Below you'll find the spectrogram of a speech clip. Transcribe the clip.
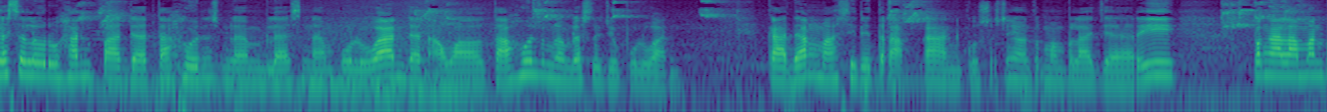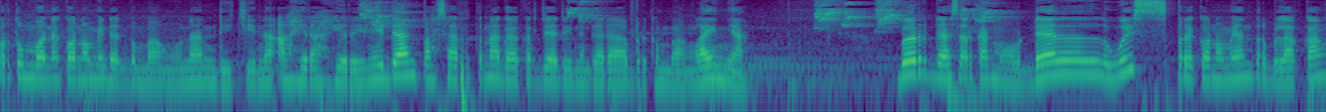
keseluruhan pada tahun 1960-an dan awal tahun 1970-an. Kadang masih diterapkan khususnya untuk mempelajari pengalaman pertumbuhan ekonomi dan pembangunan di Cina akhir-akhir ini dan pasar tenaga kerja di negara berkembang lainnya. Berdasarkan model Lewis, perekonomian terbelakang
